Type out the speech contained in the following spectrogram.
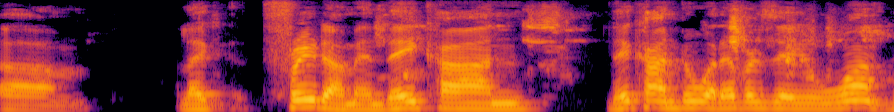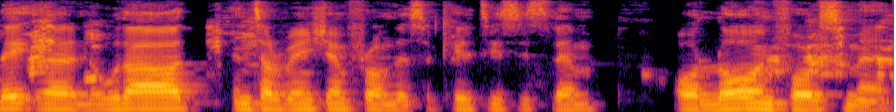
um, like freedom, and they can they can do whatever they want they uh, without intervention from the security system or law enforcement.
